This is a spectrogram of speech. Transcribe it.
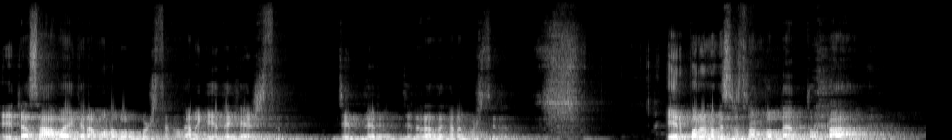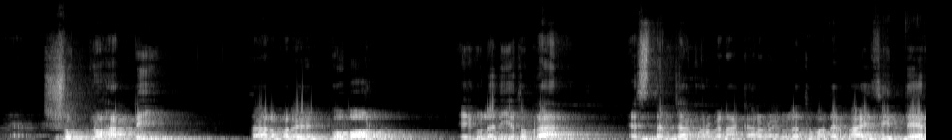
এটা সাহবাইকেরাম অনুভব করছেন, ওখানে গিয়ে দেখে এসছেন, জিনদের, জিনেরা যেখানে বসছিলেন। এরপরে নবী সাল্লাম বললেন, তোমরা শুকনো হাড্ডি, তারপরে গোবর, এগুলো দিয়ে তোমরা এস্তেঞ্জা করবে না, কারণ এগুলো তোমাদের ভাই জিনদের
